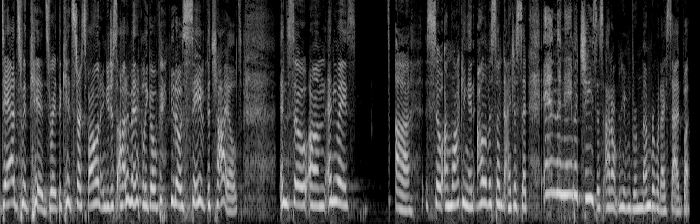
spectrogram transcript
dads with kids, right? The kid starts falling and you just automatically go, you know, save the child. And so, um, anyways, uh, so I'm walking and all of a sudden I just said, in the name of Jesus. I don't even remember what I said, but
